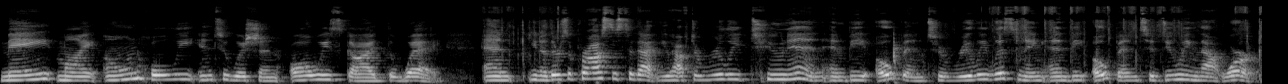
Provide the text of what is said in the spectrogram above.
May my own holy intuition always guide the way. And, you know, there's a process to that. You have to really tune in and be open to really listening and be open to doing that work.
